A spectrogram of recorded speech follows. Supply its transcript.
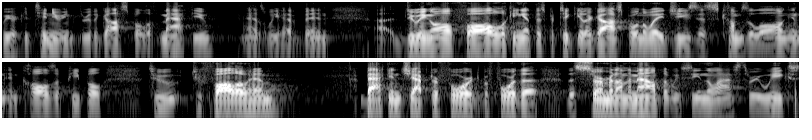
We are continuing through the Gospel of Matthew as we have been uh, doing all fall, looking at this particular gospel and the way Jesus comes along and, and calls the people to, to follow him, Back in chapter 4, before the, the Sermon on the Mount that we've seen the last three weeks,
